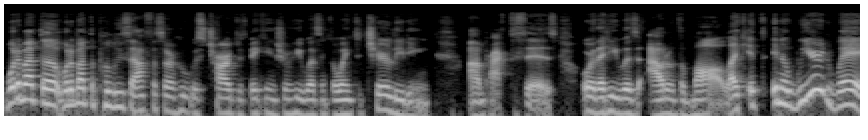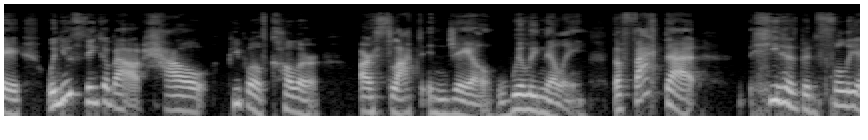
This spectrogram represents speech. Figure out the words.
what about the what about the police officer who was charged with making sure he wasn't going to cheerleading um, practices or that he was out of the mall? Like it's in a weird way when you think about how people of color are slapped in jail willy nilly. The fact that he has been fully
